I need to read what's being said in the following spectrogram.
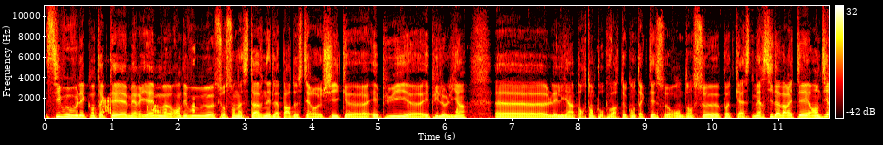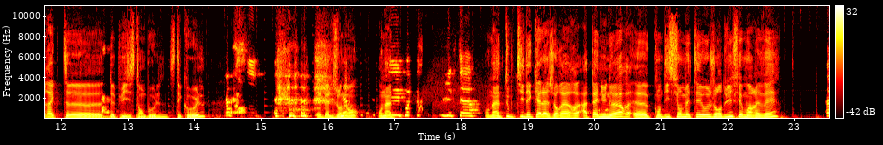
Si vous voulez contacter Meriem, rendez-vous euh, sur son Insta, venez de la part de Stéréo Chic, et puis et puis le lien, les liens importants pour pouvoir te contacter seront dans ce podcast. Merci d'avoir été en direct depuis Istanbul, c'était cool. Merci. Et belle journée. On, a, on a un tout petit décalage horaire, à peine une heure. Euh, conditions météo aujourd'hui, fais-moi rêver. Euh,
